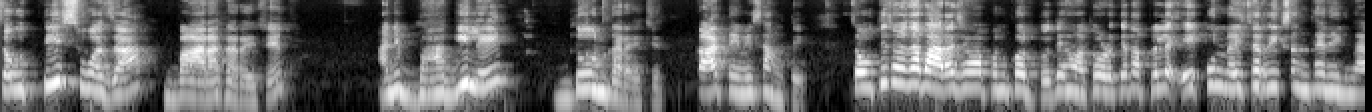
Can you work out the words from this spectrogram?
चौतीस वजा बारा करायचे आणि भागिले दोन करायचे का ते मी सांगते. चौतीस वजा बारा जेव्हा आपण करतो तेव्हा थोडक्यात आपल्याला एकूण नैसर्गिक संख्या निघणार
